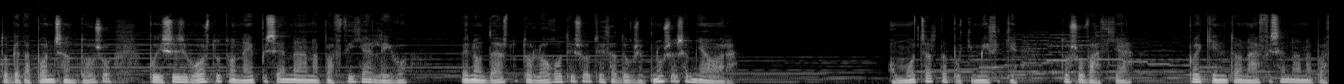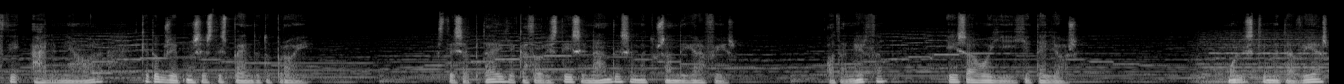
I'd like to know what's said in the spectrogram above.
τον καταπώνησαν τόσο που η σύζυγός του τον έπεισε να αναπαυθεί για λίγο δίνοντάς του το λόγο της ότι θα τον ξυπνούσε σε μια ώρα. Ο Μότσαρτ αποκοιμήθηκε τόσο βαθιά που εκείνη τον άφησε να αναπαυθεί άλλη μια ώρα και τον ξύπνησε στις 5 το πρωί. Στις 7 είχε καθοριστεί η συνάντηση με τους αντιγραφείς. Όταν ήρθαν, η εισαγωγή είχε τελειώσει μόλις και με τα βίας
